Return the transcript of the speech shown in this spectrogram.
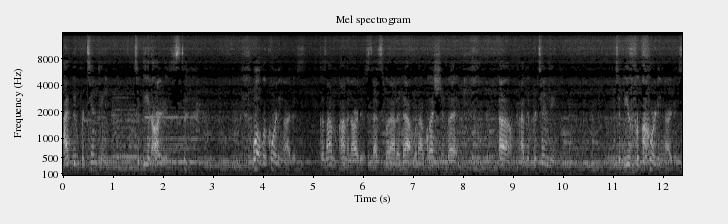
I've been pretending to be an artist. well, recording artist because I'm I'm an artist. That's without a doubt, without question. But um, I've been pretending to be a recording artist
